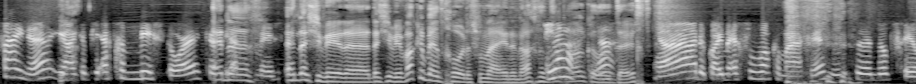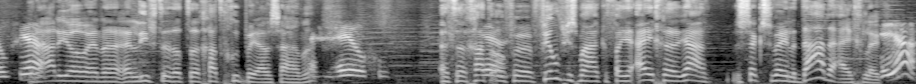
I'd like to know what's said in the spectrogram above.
fijn hè? Ja, ja. ik heb je echt gemist hoor. Ik heb en, je echt uh, gemist. En dat je, weer, uh, dat je weer wakker bent geworden van mij in de nacht. Dat ja, is ook al ja. deugd. Ja, dan kan je me echt voor wakker maken hè. Dus uh, dat scheelt, ja. Radio en, en liefde, dat gaat goed bij jou samen. Heel goed. Het uh, gaat ja. over filmpjes maken van je eigen ja, seksuele daden eigenlijk. Ja,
